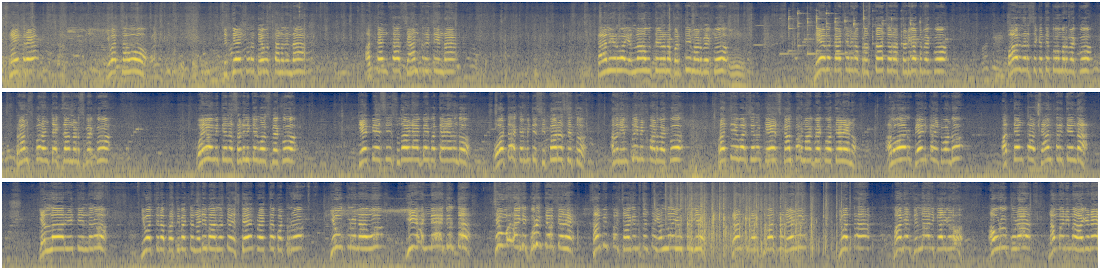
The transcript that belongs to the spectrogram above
ಸ್ನೇಹಿತರೆ ಇವತ್ತು ನಾವು ಸಿದ್ದೇಶ್ವರ ದೇವಸ್ಥಾನದಿಂದ ಅತ್ಯಂತ ಶಾಂತ ರೀತಿಯಿಂದ ಖಾಲಿ ಇರುವ ಎಲ್ಲಾ ಹುದ್ದೆಗಳನ್ನು ಭರ್ತಿ ಮಾಡಬೇಕು. ನೇಮಕಾತಿಯಲ್ಲಿನ ಭ್ರಷ್ಟಾಚಾರ ತಡೆಗಟ್ಟಬೇಕು. ಪಾರದರ್ಶಕತೆ ತಗೊಂಡ್ಬರ್ಬೇಕು ಟ್ರಾನ್ಸ್ಪರೆಂಟ್ ಎಕ್ಸಾಮ್ ನಡೆಸಬೇಕು. ವಯೋಮಿತಿಯನ್ನು ಸಡಿಲಿಕೆಗೊಳಿಸಬೇಕು. ಕೆಪಿಎಸ್ಸಿ ಸುಧಾರಣೆ ಆಗ್ಬೇಕು ಅಂತ ಹೇಳಿ ಒಂದು ಓಟಾ ಕಮಿಟಿ ಶಿಫಾರಸ್ಸಿತ್ತು ಅದನ್ನ ಇಂಪ್ಲಿಮೆಂಟ್ ಮಾಡಬೇಕು. ಪ್ರತಿ ವರ್ಷನೂ ಕೇಸ್ ಕನ್ಫರ್ಮ್ ಆಗಬೇಕು ಅಂತ ಹೇಳಿ ಏನು. ಹಲವಾರು ಬೇಡಿಕೆ ಇಟ್ಕೊಂಡು ಅತ್ಯಂತ ಶಾಂತ ರೀತಿಯಿಂದ ಎಲ್ಲ ರೀತಿಯಿಂದನೂ ಇವತ್ತಿನ ಪ್ರತಿಭಟನೆ ನಡಿಬಾರದು ಅಂತ ಎಷ್ಟೇ ಪ್ರಯತ್ನ ಪಟ್ಟರು ಯುವಕರು ನಾವು ಈ ಅನ್ಯಾಯ ವಿರುದ್ಧ ಸಿಂಹದಾಗಿ ಗುರುತೇವೆ ಅಂತೇಳಿ ಸಾಬೀತುಪಡಿಸಿ ಆಗಮಿಸಿದಂತ ಎಲ್ಲ ಯುವಕರಿಗೆ ಕ್ರಾಂತಿಕಾರಿ ಶುಭಾಶಯ ಹೇಳಿ. ಇವತ್ತ ಮಾನ್ಯ ಜಿಲ್ಲಾಧಿಕಾರಿಗಳು, ಅವರು ಕೂಡ ನಮ್ಮ ನಿಮ್ಮ ಹಾಗೇನೆ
